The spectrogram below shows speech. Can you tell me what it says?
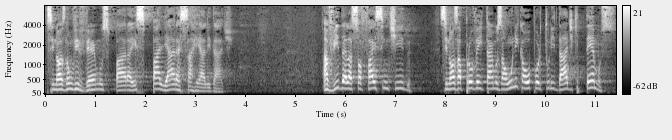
se nós não vivermos para espalhar essa realidade. A vida ela só faz sentido se nós aproveitarmos a única oportunidade que temos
